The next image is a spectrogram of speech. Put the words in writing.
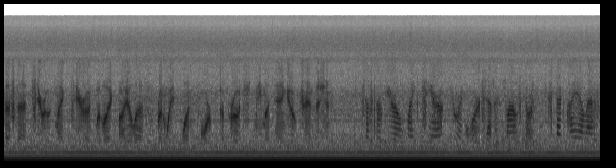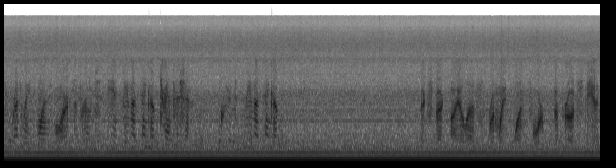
Cessna 0 Mike Sierra would like ILS, runway 14, approach Lima Tango, transition. Cessna 0, Mike Sierra, you are 47 miles north. Expect ILS, Quebec ILS, runway 14, approach Fiat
